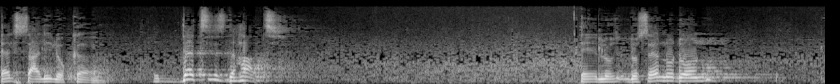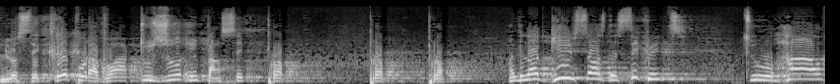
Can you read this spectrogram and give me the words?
elle salit le cœur. it dirties the heart. Et Seigneur nous donne le secret pour avoir toujours une pensée propre, propre, propre. And the Lord gives us the secret to have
